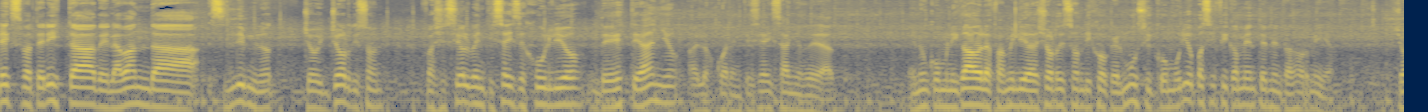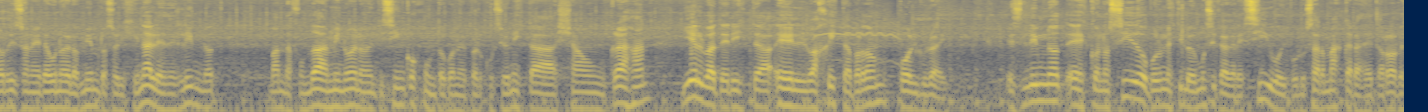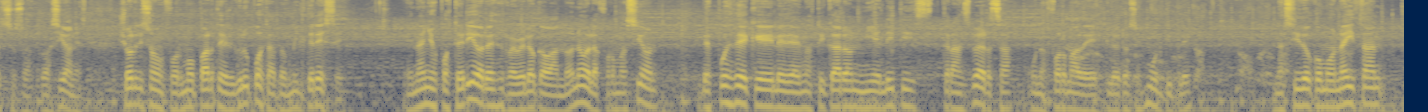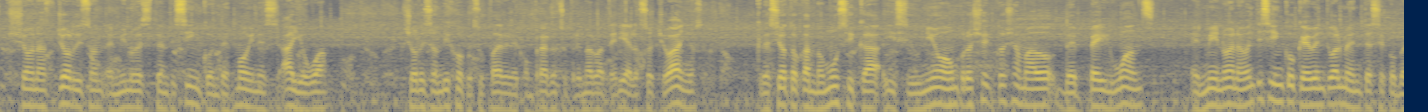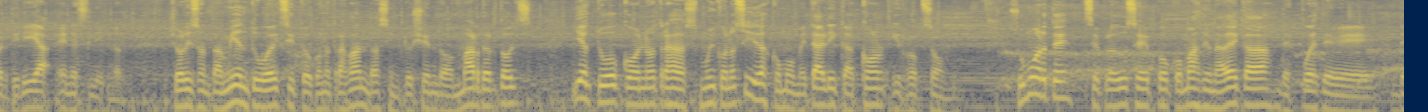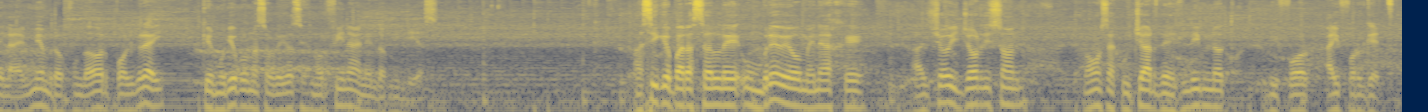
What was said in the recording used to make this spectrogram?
El ex baterista de la banda Slipknot, Joy Jordison, falleció el 26 de julio de este año a los 46 años de edad. En un comunicado, la familia de Jordison dijo que el músico murió pacíficamente mientras dormía. Jordison era uno de los miembros originales de Slipknot, banda fundada en 1995 junto con el percusionista Sean Crahan y el baterista, el bajista, perdón, Paul Gray. Slipknot es conocido por un estilo de música agresivo y por usar máscaras de terror en sus actuaciones. Jordison formó parte del grupo hasta 2013. En años posteriores reveló que abandonó la formación después de que le diagnosticaron mielitis transversa, una forma de esclerosis múltiple. Nacido como Nathan Jonas Jordison en 1975 en Des Moines, Iowa, Jordison dijo que sus padres le compraron su primer batería a los 8 años, creció tocando música y se unió a un proyecto llamado The Pale Ones en 1995 que eventualmente se convertiría en Slipknot. Jordison también tuvo éxito con otras bandas, incluyendo Murder Dolls, y actuó con otras muy conocidas como Metallica, Korn y Rob Zombie. Su muerte se produce poco más de una década después de, de la del miembro fundador Paul Gray, que murió por una sobredosis de morfina en el 2010. Así que para hacerle un breve homenaje al Joy Jordison, vamos a escuchar de Slipknot Before I Forget.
